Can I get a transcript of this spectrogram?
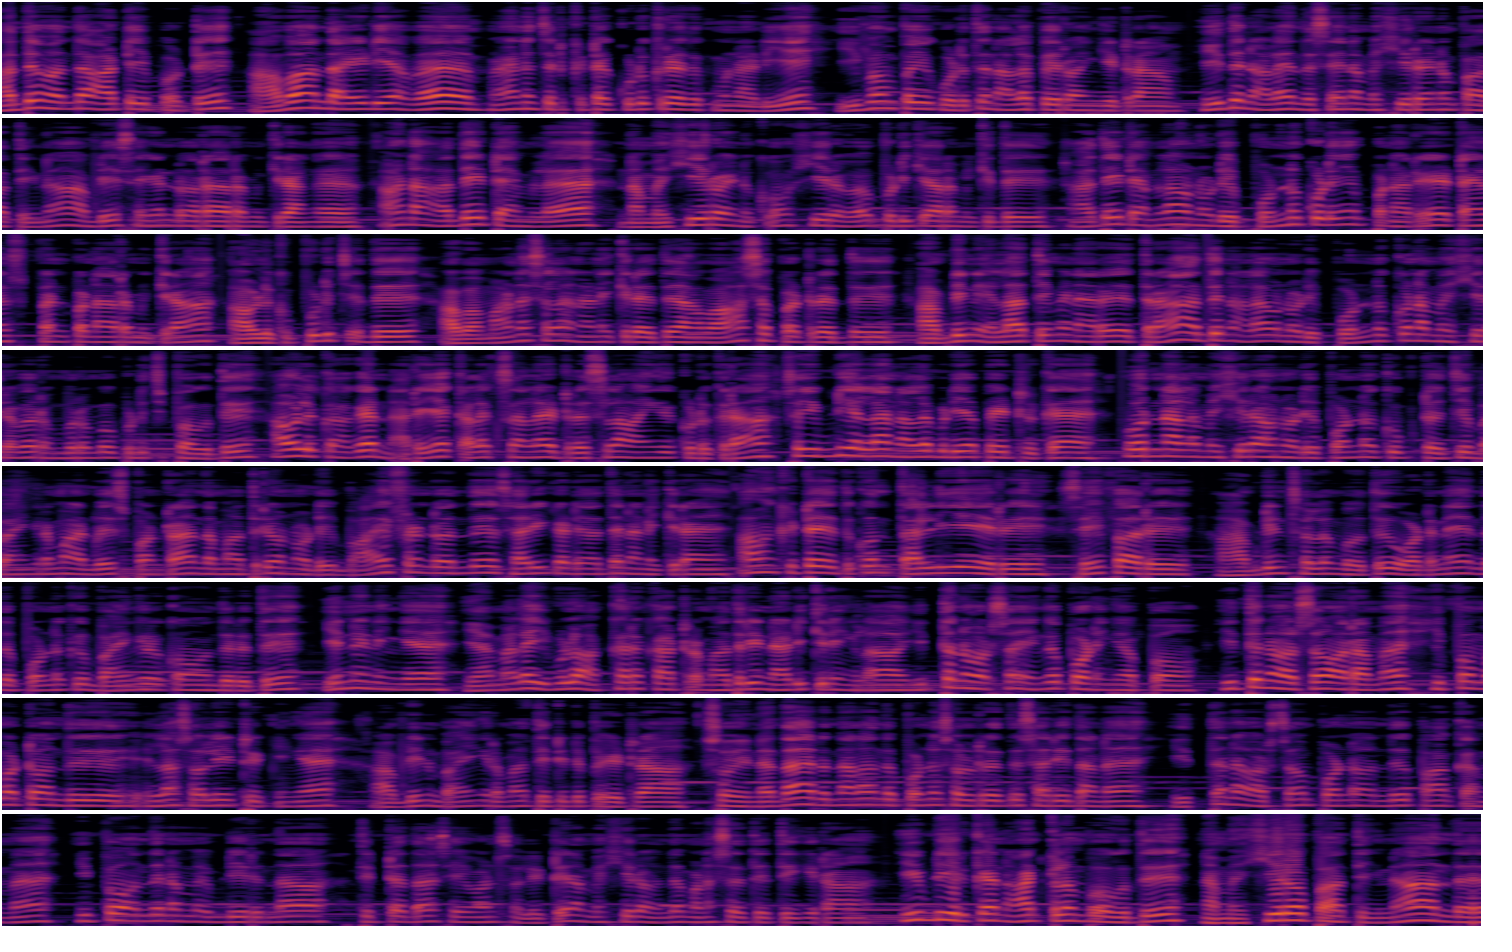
அதை வந்து ஆட்டையை போட்டு அவன் அந்த ஐடியாவை மேனேஜர் கிட்ட கொடுக்கறதுக்கு முன்னாடியே இவன் போய் கொடுத்து நல்ல பேர் வாங்கிடுறான். இதனால இந்த சைடு நம்ம ஹீரோயினும் பார்த்தீங்கன்னா அப்படியே செகண்ட் வர ஆரம்பிக்கிறாங்க. ஆனால் அதே டைமில் நம்ம ஹீரோயினுக்கும் ஹீரோவை பிடிக்க ஆரம்பிக்குது. அதே டைமில் அவனுடைய பொண்ணு கூடயும் இப்போ நிறைய டைம் ஸ்பெண்ட் பண்ண ஆரம்பிக்கிறான். அவளுக்கு பிடிச்சது அவள் மனசில் நினைக்கிறது அவள் ஆசைப்படுறது அப்படின்னு எல்லாத்தையுமே நிறைவேற்றுறான் அதனால அவனுடைய பொண்ணுக்கும் நம்ம ஹீரோவை ரொம்ப ரொம்ப பிடிச்சி போகுது. அவளுக்காக நிறைய கலெக்ஷன்லாம் ட்ரெஸ்லாம் வாங்கி கொடுக்குறான். ஸோ இப்படி எல்லாம் நல்லபடியாக போயிட்டு இருக்க. ஒரு நாள் நம்ம ஹீரோ அவனுடைய பொண்ணை கூப்பிட்டு வச்சு பயங்கரமாக அட்வைஸ் பண்ணுறான் இந்த மாதிரி உன்னுடைய பாய் ஃப்ரெண்ட் வந்து சரி கிடையாதுன்னு நினைக்கிறேன். அவன்கிட்ட எதுக்கும் தள்ளியே இரு. சேஃபா இரு. அப்படின்னு சொல்லும்போது உடனே இந்த பொண்ணுக்கு பயங்கர கோவம் வந்துடுது என்ன நீங்கள் என் மேலே இவ்வளோ அக்கறை காட்டுற மாதிரி நடிக்கிறீங்களா? இத்தனை வருஷம் எங்கே போனீங்க அப்போ? இத்தனை வருஷம் வராமல் இப்போ மட்டும் வந்து எல்லாம் சொல்லிட்டு இருக்கீங்க? அப்படின்னு பயங்கரமாக திட்டிட்டு போயிடுறான் ஸோ என்னதான் இருந்தாலும் அந்த பொண்ணு சொல்கிறது சரிதானே? இத்தனை வருஷம் பொண்ணை வந்து பார்க்காம இப்போ வந்து நம்ம இப்படி இருந்தால் திட்ட தான் செய்வான்னு சொல்லிட்டு நம்ம ஹீரோ வந்து மனசை திட்டிக்கிறான் இப்படி இருக்க நாட்களும் போகுது. நம்ம ஹீரோ பார்த்தீங்கன்னா அந்த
